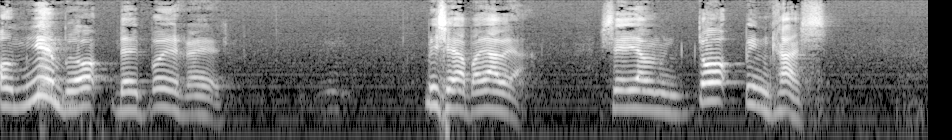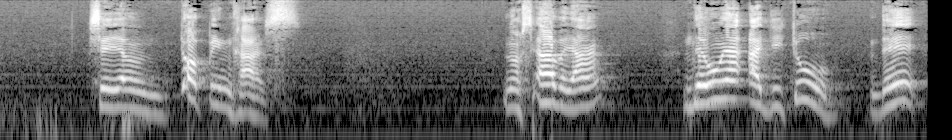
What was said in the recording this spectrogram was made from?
o miembro del pueblo de Israel. Dice la palabra, se levantó Pinjas, se levantó Pinjas. Nos habla de una actitud de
